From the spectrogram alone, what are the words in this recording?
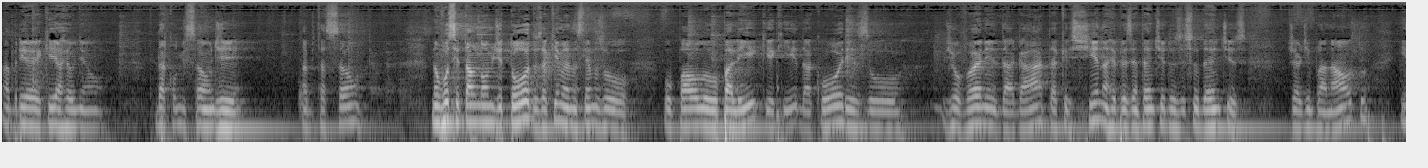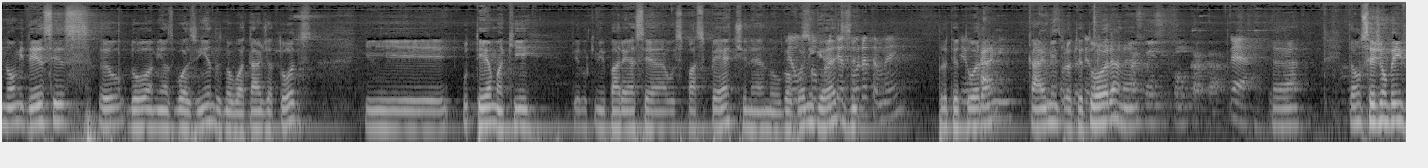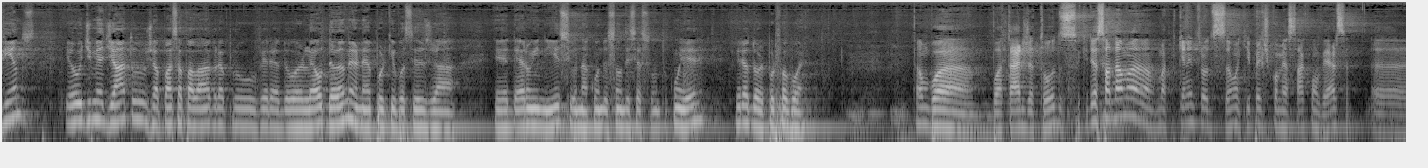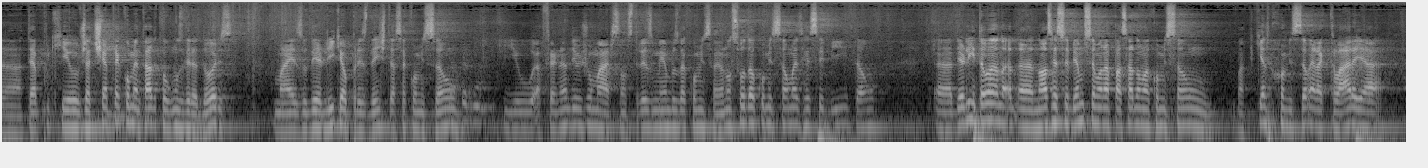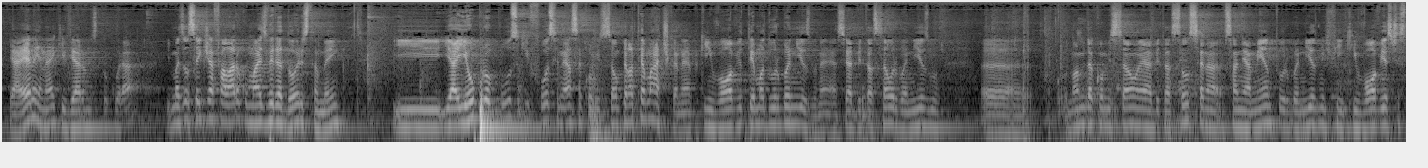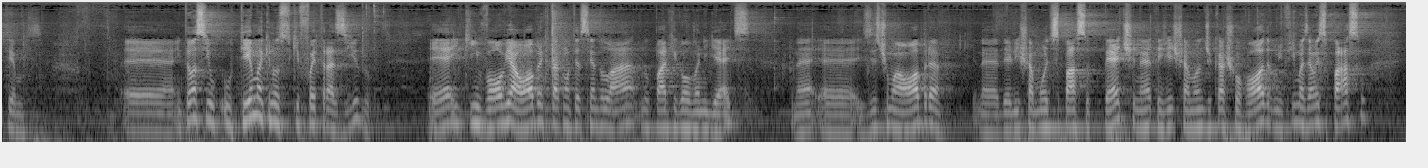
abrir aqui a reunião da comissão de habitação. Não vou citar o nome de todos aqui, mas nós temos o, o Paulo Palic aqui, da Cores, o Giovanni da Gata, a Cristina, representante dos estudantes Jardim Planalto. Em nome desses, eu dou as minhas boas-vindas, meu boa tarde a todos. E o tema aqui, pelo que me parece, é o espaço PET, né, no Galvani eu sou Guedes. protetora né? também. Protetora, Eu, Carmen. Carmen, Sou protetora, né? É. É. Então sejam bem-vindos. Eu de imediato já passo a palavra para o vereador Léo Damer, né? Porque vocês já eh, deram início na condução desse assunto com ele. Vereador, por favor. Então, boa, boa tarde a todos. Eu queria só dar uma, uma pequena introdução aqui para a gente começar a conversa, eh, até porque eu já tinha até comentado com alguns vereadores, mas o Derli, que é o presidente dessa comissão, e o, a Fernanda e o Gilmar são os três membros da comissão. Eu não sou da comissão, mas recebi, então... Uh, Derli, então, a- a- nós recebemos semana passada uma comissão, uma pequena comissão, era a Clara e a, e a Ellen, né, que vieram nos procurar, mas eu sei que já falaram com mais vereadores também, e, e aí eu propus que fosse nessa comissão pela temática, né, porque envolve o tema do urbanismo, né, essa é habitação, urbanismo, ah, o nome da comissão é habitação, saneamento, urbanismo, enfim, que envolve estes temas. É, então, assim, o, o tema que, nos, que foi trazido é e que envolve a obra que está acontecendo lá no Parque Galvani Guedes. Né? É, existe uma obra, né, Derli chamou de espaço PET, né? tem gente chamando de cachorródromo, enfim, mas é um espaço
